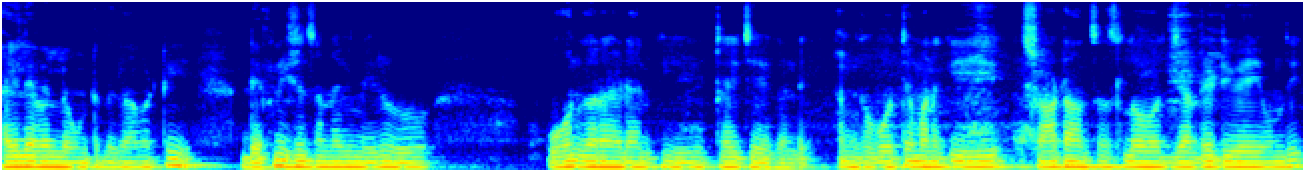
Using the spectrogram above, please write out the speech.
హై లెవెల్లో ఉంటుంది. కాబట్టి డెఫినేషన్స్ అన్నవి మీరు ఓన్గా రాయడానికి ట్రై చేయకండి. ఇంకపోతే మనకి షార్ట్ ఆన్సర్స్లో జనరేటివ్ ఏ ఉంది.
